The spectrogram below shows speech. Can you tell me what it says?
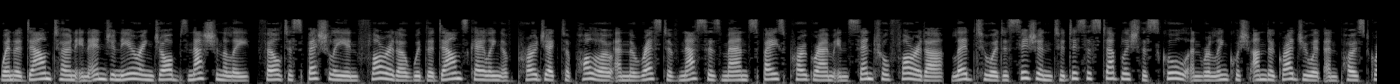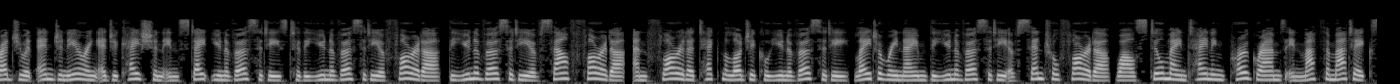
when a downturn in engineering jobs nationally, felt especially in Florida with the downscaling of Project Apollo and the rest of NASA's manned space program in Central Florida, led to a decision to disestablish the school and relinquish undergraduate and postgraduate engineering education in state universities to the University of Florida, the University of South Florida, and Florida Technological University later renamed the University University of Central Florida while still maintaining programs in mathematics,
